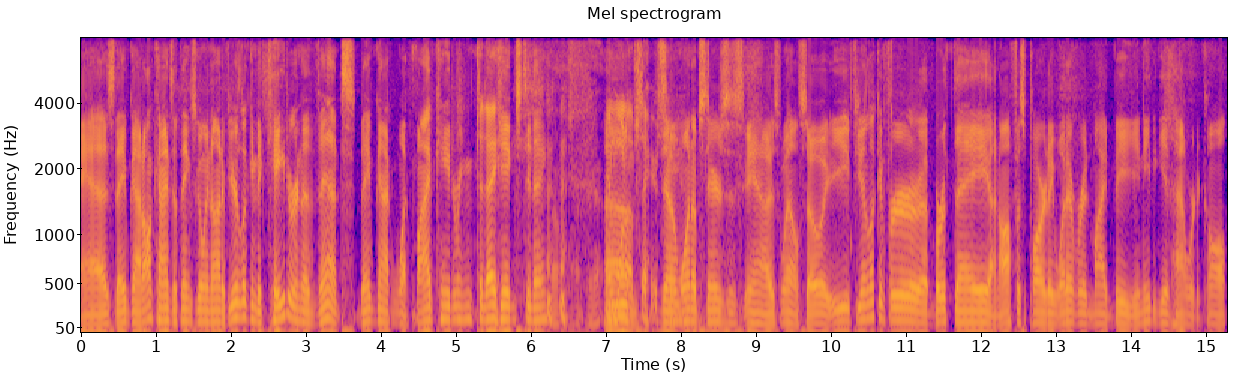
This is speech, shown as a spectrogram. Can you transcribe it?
as they've got all kinds of things going on. If you're looking to cater an event, they've got what five catering Today. gigs today. and one Um, upstairs. Yeah, yeah. one upstairs is yeah as well. So if you're looking for a birthday, an office party, whatever it might be, you need to give Howard a call,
